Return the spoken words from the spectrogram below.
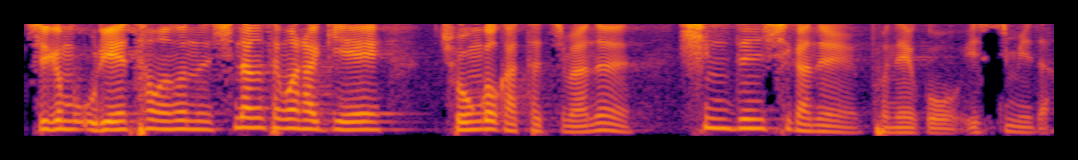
지금 우리의 상황은 신앙생활 하기에 좋은 것 같았지만은 힘든 시간을 보내고 있습니다.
